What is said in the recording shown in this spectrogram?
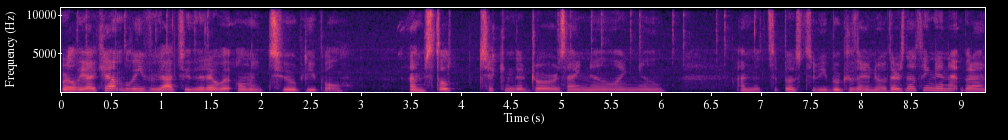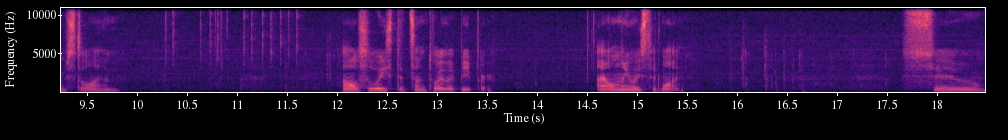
Really, I can't believe we actually did it with only two people. I'm still checking the drawers. I know, I know. I'm not supposed to be because I know there's nothing in it, but I'm still am. I also wasted some toilet paper. I only wasted one. So,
